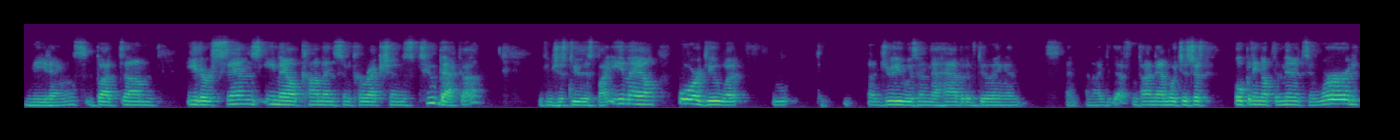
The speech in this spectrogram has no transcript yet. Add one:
meetings, but um, either sends email comments and corrections to Becca. You can just do this by email or do what uh, Judy was in the habit of doing, and, and, and I do that from time to time, which is just opening up the minutes in Word,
